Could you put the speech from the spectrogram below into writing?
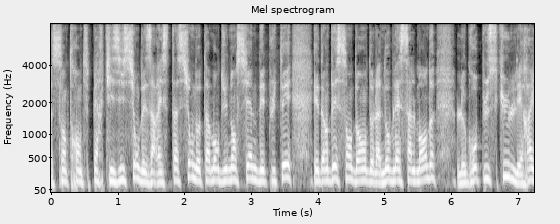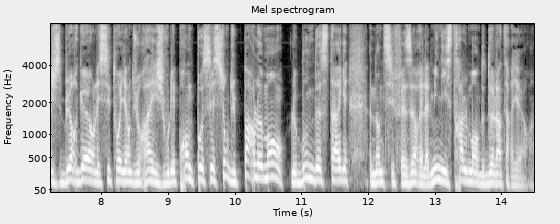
130 perquisitions, des arrestations notamment d'une ancienne députée et d'un descendant de la noblesse allemande. Le groupuscule, les Reichsbürger, les citoyens du Reich, voulaient prendre possession du Parlement, le Bundestag. Nancy Faeser est la ministre allemande de l'Intérieur.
